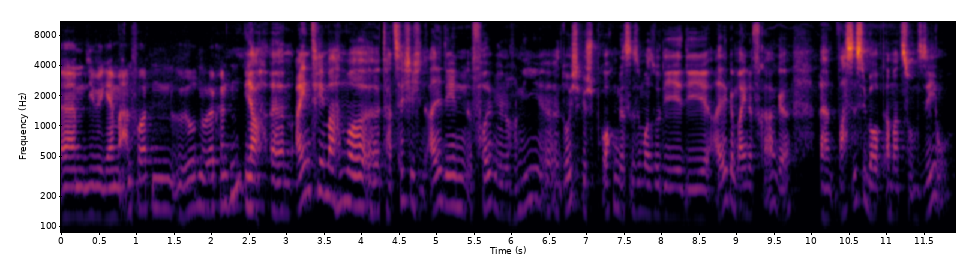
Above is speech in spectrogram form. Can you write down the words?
ähm, die wir gerne beantworten würden oder könnten? Ja, ähm, ein Thema haben wir äh, tatsächlich in all den Folgen noch nie äh, durchgesprochen. Das ist immer so die, die allgemeine Frage. Ähm, was ist überhaupt Amazon SEO?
